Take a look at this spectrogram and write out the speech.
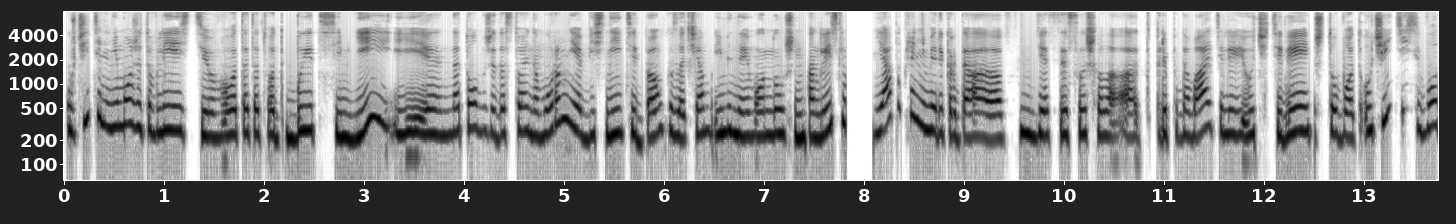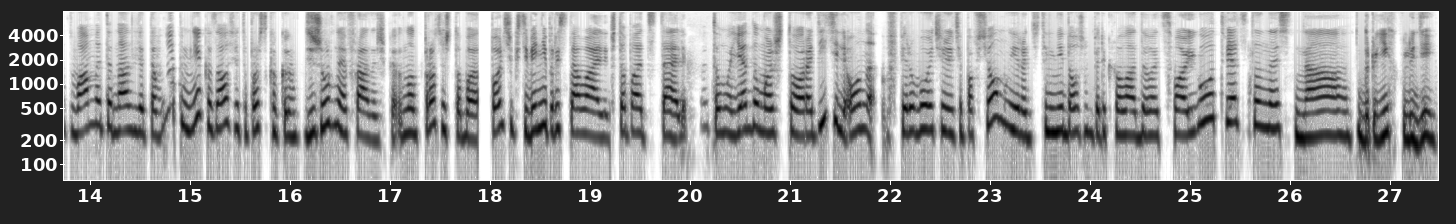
учитель не может влезть в вот этот вот быт семьи и на том же достойном уровне объяснить ребенку, зачем именно ему нужен английский. Я, по крайней мере, когда в детстве слышала от преподавателей и учителей, что вот учитесь, вот вам это надо для того, то мне казалось, это просто как дежурная фразочка. Ну, просто чтобы больше к тебе не приставали, чтобы отстали. Поэтому я думаю, что родитель, он в первую очередь по всем, и родитель не должен перекладывать свою ответственность на других людей,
